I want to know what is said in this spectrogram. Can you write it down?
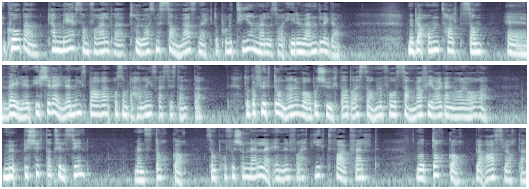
Hvordan kan vi som foreldre trues med samværsnekt og politianmeldelser i det uendelige? Vi blir omtalt som eh, veiled ikke veiledningsbare og som behandlingsresistente. Dere flytter ungene våre på skjulte adresser. Vi får samvær fire ganger i året. Vi beskytter tilsyn. Mens dere, som profesjonelle innenfor et gitt fagfelt, når dere blir avslørte,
